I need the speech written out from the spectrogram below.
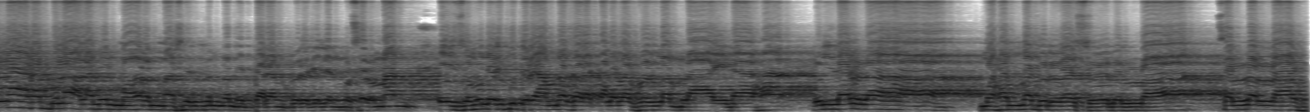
আল্লাহ রাব্বুল আলামিন মুহররম মাসের জন্য নির্ধারণ করে দিলেন মুসলমান। এই জমিনের ভিতরে আমরা যারা কালেমা পড়লাম, লা ইলাহা ইল্লাল্লাহ মোহাম্মদুর রাসূলুল্লাহ সাল্লাল্লাহু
